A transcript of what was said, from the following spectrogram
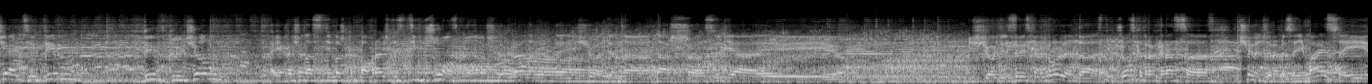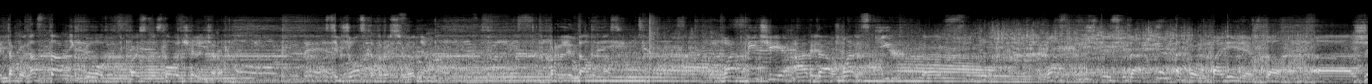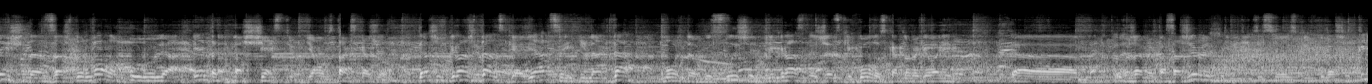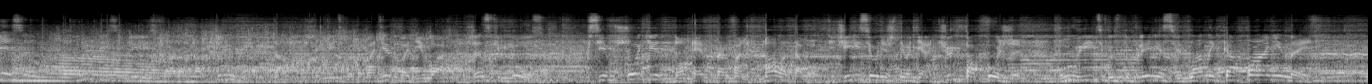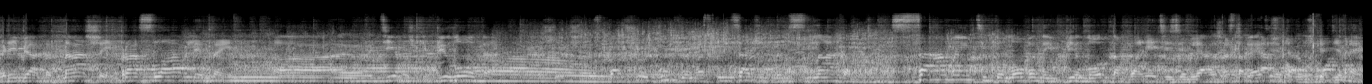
Включайте дым. Дым включен. Я хочу нас немножко поправить, что Стив Джонс был на ваших экранах. Это еще один э, наш э, судья и еще один из рейс-контроля, да, Стив Джонс, который как раз э, челленджерами занимается и такой наставник пилотов, не боюсь этого слова, челленджеров. Стив Джонс, который сегодня пролетал у нас. В отличие от морских судов, воздушные суда нет такого поверья, что женщина за штурвалом у руля – это к несчастью, я вам так скажу. Даже в гражданской авиации иногда можно услышать прекрасный женский голос, который говорит э, «Уважаемые пассажиры, приведите свои спинки ваших кресел, вы приземлились в аэропорту, там, шагните в неважно, женским голосом». Все в шоке, но это нормально. Мало того, в течение сегодняшнего дня, чуть попозже, вы увидите выступление Светланы Капаниной. Ребята, нашей прославленной восклицательным знаком. Самый титулованный пилот на планете Земля. Представляете, это русская девушка.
